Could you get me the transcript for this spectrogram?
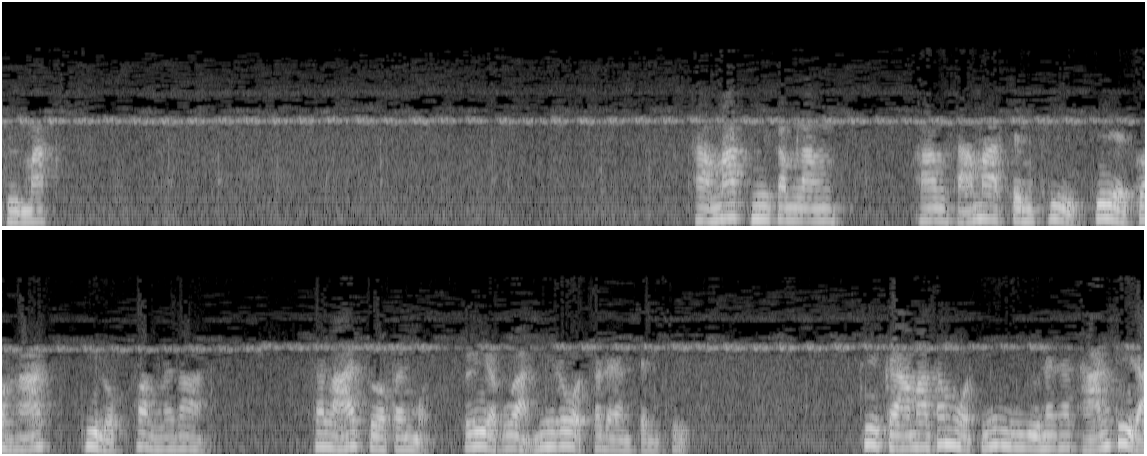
คือมรรค ถ้ามรรคมีกำลังความสามารถเต็มที่กิเลสก็หาที่หลบซ่อนไม่ได้สลายตัวไปหมด เรียกว่านิโรธแสดงเต็มที่ ที่กล่าวมาทั้งหมดนี้มีอยู่ในสถานที่ใด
